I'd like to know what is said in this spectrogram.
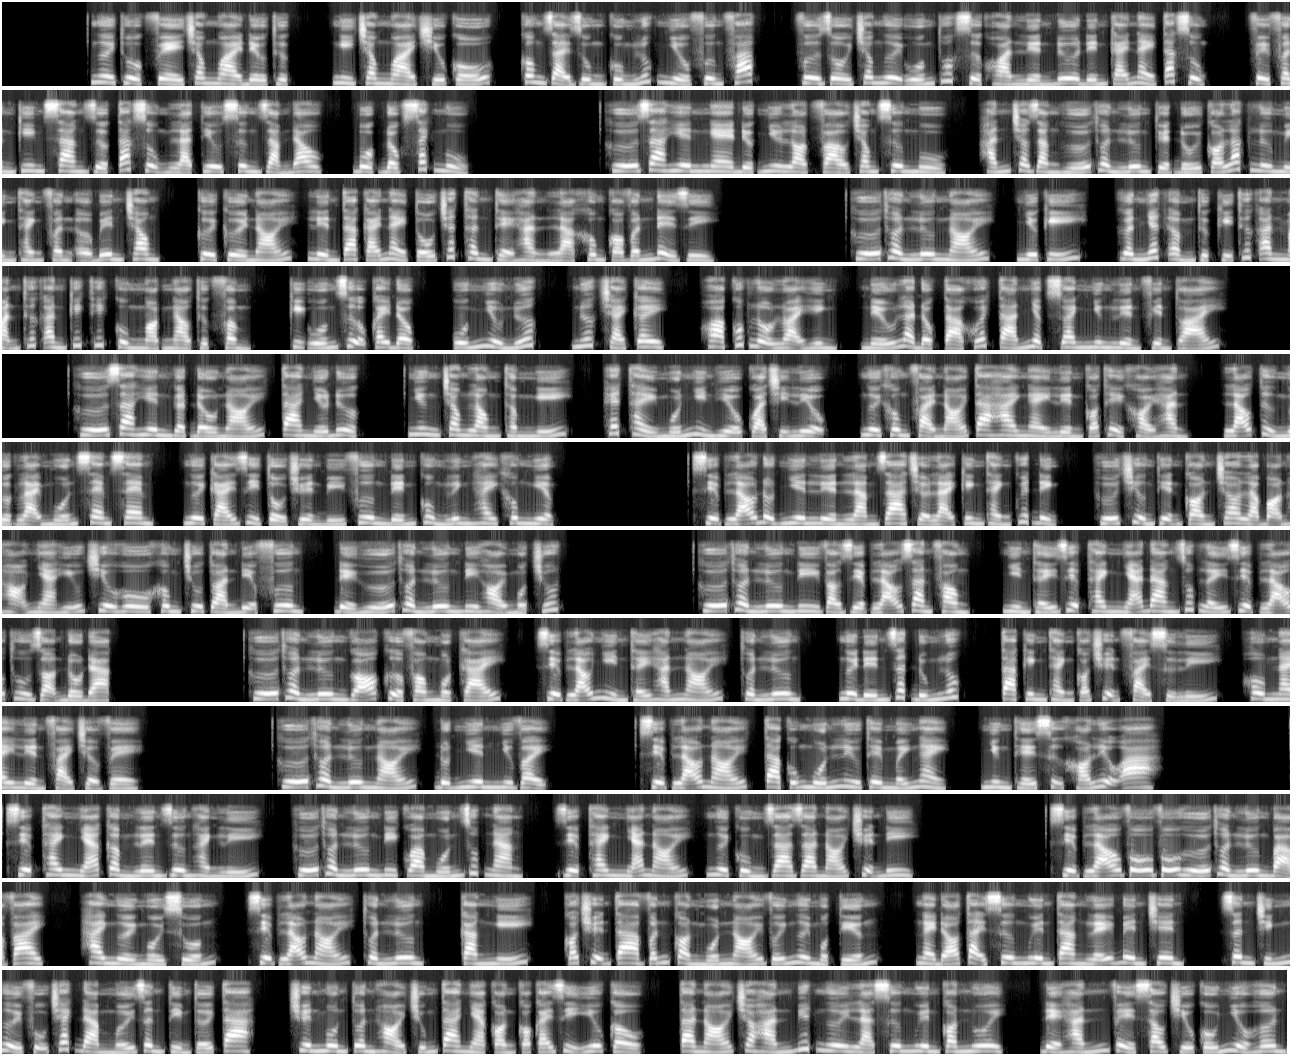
Người thuộc về trong ngoài đều thực, nghi trong ngoài chiếu cố, công giải dùng cùng lúc nhiều phương pháp, vừa rồi cho người uống thuốc dược hoàn liền đưa đến cái này tác dụng, về phần kim sang dược tác dụng là tiêu sưng giảm đau, buộc độc sách ngủ. Hứa Gia Hiên nghe được như lọt vào trong sương mù, hắn cho rằng hứa thuần lương tuyệt đối có lắc lư mình thành phần ở bên trong, cười cười nói, liền ta cái này tố chất thân thể hẳn là không có vấn đề gì. Hứa thuần lương nói, nhớ kỹ, gần nhất ẩm thực kỹ thức ăn mặn thức ăn kích thích cùng ngọt ngào thực phẩm, kỵ uống rượu cay độc, uống nhiều nước, nước trái cây, hoa cúc lộ loại hình, nếu là độc tà khuếch tán nhập doanh nhưng liền phiền toái. Hứa Gia Hiên gật đầu nói, ta nhớ được, nhưng trong lòng thầm nghĩ, hết thảy muốn nhìn hiệu quả trị liệu, người không phải nói ta hai ngày liền có thể khỏi hẳn, lão tử ngược lại muốn xem xem, người cái gì tổ truyền bí phương đến cùng linh hay không nghiệm. Diệp lão đột nhiên liền làm ra trở lại kinh thành quyết định, hứa trường thiện còn cho là bọn họ nhà hữu chiêu hô không chu toàn địa phương, để hứa thuần lương đi hỏi một chút. Hứa thuần lương đi vào diệp lão gian phòng, nhìn thấy diệp thanh nhã đang giúp lấy diệp lão thu dọn đồ đạc. Hứa thuần lương gõ cửa phòng một cái, diệp lão nhìn thấy hắn nói, thuần lương, người đến rất đúng lúc, ta kinh thành có chuyện phải xử lý, hôm nay liền phải trở về. Hứa thuần lương nói, đột nhiên như vậy. Diệp lão nói, ta cũng muốn lưu thêm mấy ngày, nhưng thế sự khó liệu a. À. Diệp Thanh Nhã cầm lên dương hành lý, hứa thuần lương đi qua muốn giúp nàng, Diệp Thanh Nhã nói, người cùng ra ra nói chuyện đi. Diệp lão vỗ vỗ hứa thuần lương bả vai, hai người ngồi xuống, Diệp lão nói, thuần lương, càng nghĩ, có chuyện ta vẫn còn muốn nói với người một tiếng, ngày đó tại Sương Nguyên tang lễ bên trên, dân chính người phụ trách đàm mới dân tìm tới ta, chuyên môn tuân hỏi chúng ta nhà còn có cái gì yêu cầu, ta nói cho hắn biết ngươi là Sương Nguyên con nuôi, để hắn về sau chiếu cố nhiều hơn.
